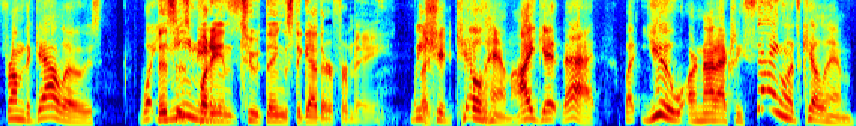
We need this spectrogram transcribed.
from the gallows. What This is putting is two things together for me. we like- should kill him. I get that, but you are not actually saying let's kill him.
